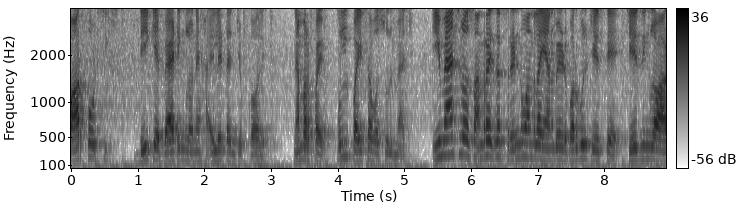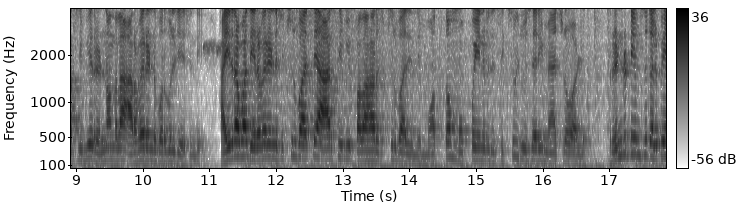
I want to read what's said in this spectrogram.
పార్కౌట్ సిక్స్ డీకే బ్యాటింగ్లోనే హైలైట్ అని చెప్పుకోవాలి. నెంబర్ ఫైవ్ ఫుల్ పైసా వసూల్ మ్యాచ్ ఈ మ్యాచ్లో సన్ రైజర్స్ రెండు వందల ఎనభై ఏడు పరుగులు చేస్తే చేజింగ్లో ఆర్సీబీ రెండు వందల అరవై రెండు పరుగులు చేసింది. హైదరాబాద్ ఇరవై రెండు సిక్స్లు బాధితే ఆర్సీబీ పదహారు సిక్స్లు బాధింది మొత్తం ముప్పై ఎనిమిది సిక్స్లు చూశారు ఈ మ్యాచ్లో వాళ్ళు. రెండు టీమ్స్ కలిపి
